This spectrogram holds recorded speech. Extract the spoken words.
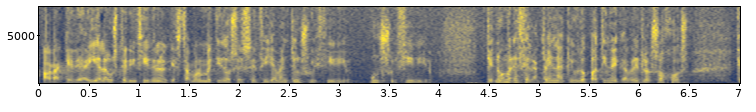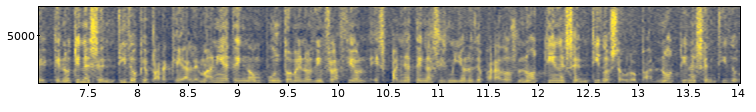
Ahora, que de ahí al austericidio en el que estamos metidos es sencillamente un suicidio, un suicidio, que no merece la pena, que Europa tiene que abrir los ojos, que, no tiene sentido que para que Alemania tenga un punto menos de inflación, España tenga 6 millones de parados. No tiene sentido esa Europa, no tiene sentido.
